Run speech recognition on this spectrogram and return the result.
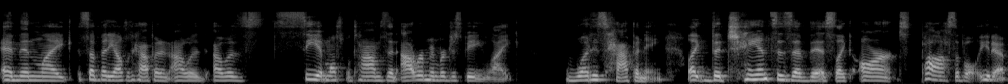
and then like something else would happen and i would i was see it multiple times and i remember just being like what is happening? Like the chances of this like aren't possible you know?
